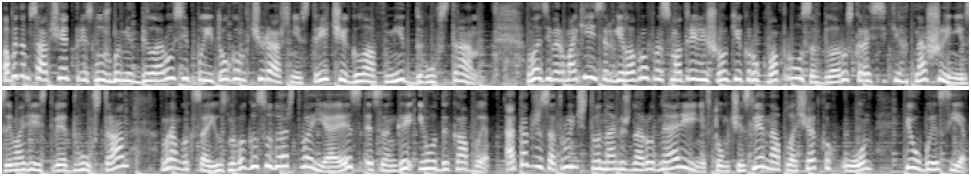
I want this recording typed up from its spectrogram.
Об этом сообщает пресс-служба МИД Беларуси по итогам вчерашней встречи глав МИД двух стран. Владимир Макей и Сергей Лавров рассмотрели широкий круг вопросов белорусско-российских отношений, взаимодействия двух стран в рамках союзного государства, ЕАЭС, СНГ и ОДКБ, а также сотрудничество на международной арене, в том числе на площадках ООН и ОБСЕ.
